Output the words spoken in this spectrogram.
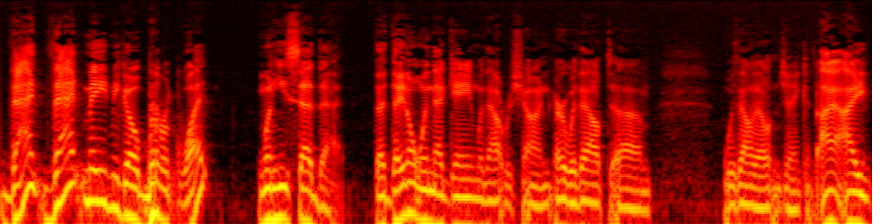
that that made me go what when he said that that they don't win that game without Rashan or without um, without Elgton Jenkins. I,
